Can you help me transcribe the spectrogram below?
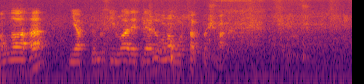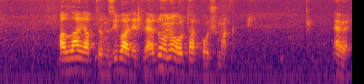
Allah'a yaptığımız ibadetlerde ona ortak koşmak. Allah'a yaptığımız ibadetlerde ona ortak koşmak. Evet.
